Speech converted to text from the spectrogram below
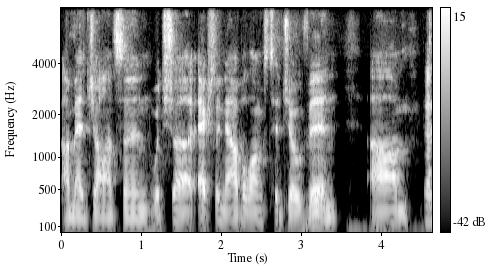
Ahmed Johnson, which uh, actually now belongs to Joe Vin. Um, Uh,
